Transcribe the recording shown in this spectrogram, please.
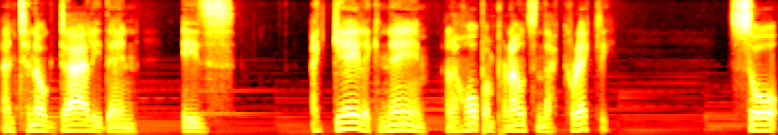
and Tnogdali then is a Gaelic name, and I hope I'm pronouncing that correctly. So,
